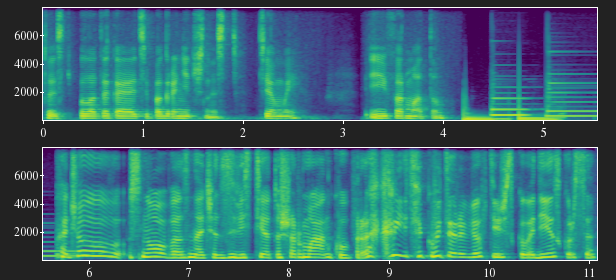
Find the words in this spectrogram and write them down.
То есть была такая, типа, ограниченность темой и форматом. Хочу снова, значит, завести эту шарманку про критику терапевтического дискурса.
